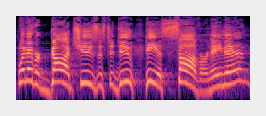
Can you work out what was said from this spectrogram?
Whatever God chooses to do, He is sovereign. Amen.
